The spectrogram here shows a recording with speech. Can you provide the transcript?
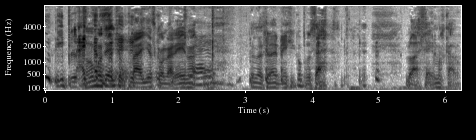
Y playas. No hemos hecho playas con arena en la Ciudad de México, pues ah, lo hacemos, cabrón.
